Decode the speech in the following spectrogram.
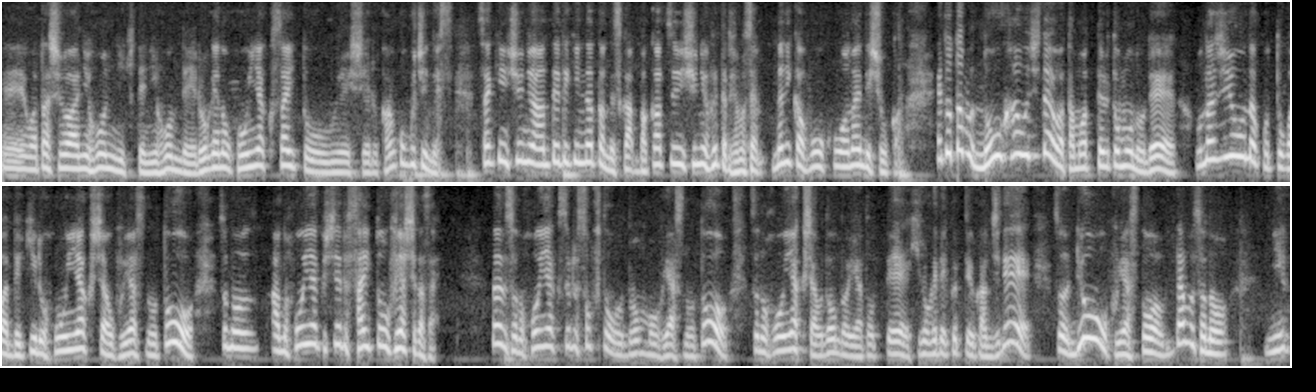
えー、私は日本に来て日本でエロゲの翻訳サイトを運営している韓国人です。最近収入安定的になったんですが、爆発に収入増えたりしません。何か方法はないでしょうか？えっと、多分ノウハウ自体は溜まってると思うので、同じようなことができる翻訳者を増やすのと、その、あの、翻訳しているサイトを増やしてください。なのでその翻訳するソフトをどんどん増やすのと、その翻訳者をどんどん雇って広げていくっていう感じで、その量を増やすと、多分その、に、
